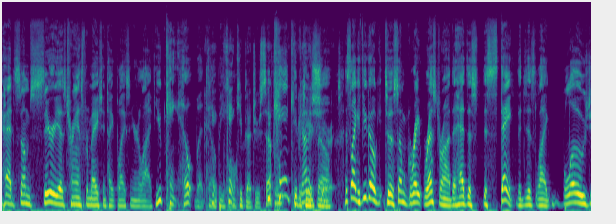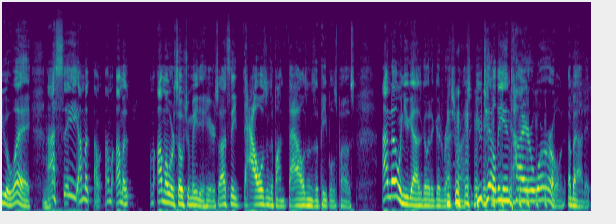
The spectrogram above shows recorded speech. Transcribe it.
had some serious transformation take place in your life, you can't help but tell You people. can't keep that to yourself. You can't keep it to yourself. it. It's like if you go to some great restaurant that has this this steak that just like blows you away. Mm. I see. I'm a. I'm. I'm a. I'm, I'm over social media here, so I see thousands upon thousands of people's posts. I know when you guys go to good restaurants, you tell the entire world about it.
